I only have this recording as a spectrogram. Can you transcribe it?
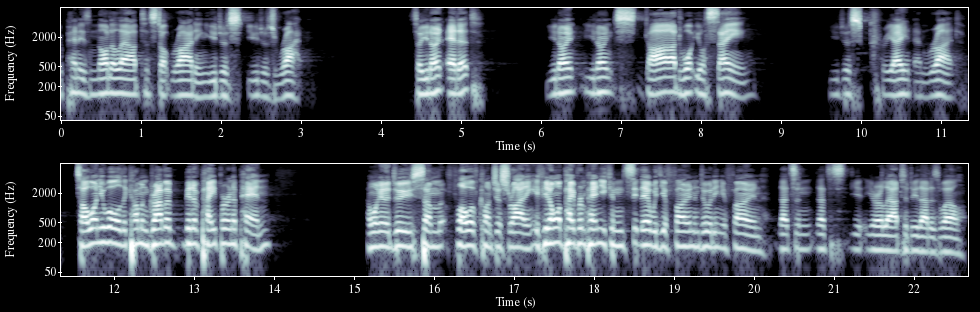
Your pen is not allowed to stop writing. You just you just write. So you don't edit. You don't you don't guard what you're saying. You just create and write. So I want you all to come and grab a bit of paper and a pen. And we're going to do some flow of conscious writing. If you don't want paper and pen, you can sit there with your phone and do it in your phone. That's an, that's you're allowed to do that as well.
